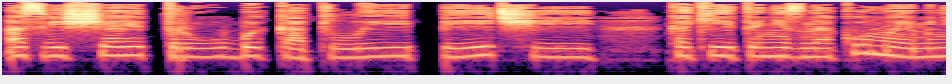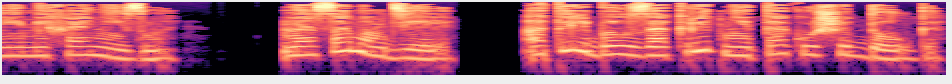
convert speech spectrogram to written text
освещая трубы, котлы, печи и какие-то незнакомые мне механизмы. На самом деле, отель был закрыт не так уж и долго.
